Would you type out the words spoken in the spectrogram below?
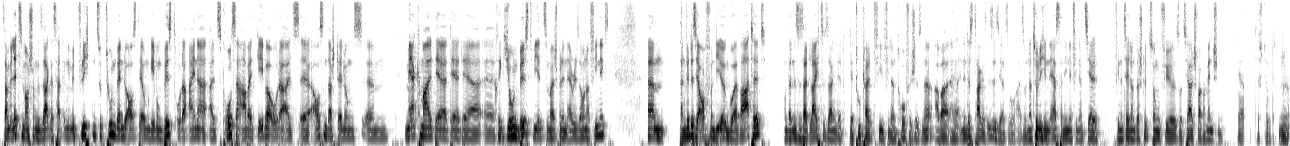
das haben wir letztes Mal auch schon gesagt, das hat irgendwie mit Pflichten zu tun, wenn du aus der Umgebung bist oder einer als großer Arbeitgeber oder als äh, Außendarstellungs, ähm, der, der, der äh, Region bist, wie jetzt zum Beispiel in Arizona, Phoenix ähm, dann wird es ja auch von dir irgendwo erwartet. Und dann ist es halt leicht zu sagen, der, der tut halt viel Philanthropisches, ne? Aber am Ende des Tages ist es ja so. Also natürlich in erster Linie finanziell, finanzielle Unterstützung für sozial schwache Menschen. Ja, das stimmt. Ja.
